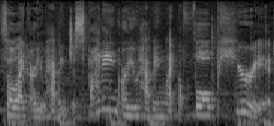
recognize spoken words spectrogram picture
So like, are you having just spotting? Are you having like a full period?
